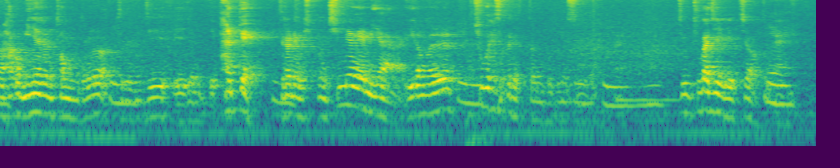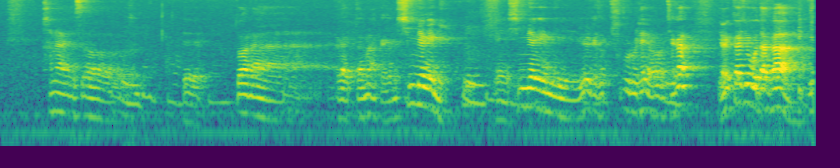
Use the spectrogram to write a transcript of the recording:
을 하고 민예 전통들을 어떻게든지 이- 좀 이- 밝게 드러내고 싶은 신명의 미야 이런 걸 추구해서 그랬던 부분이 있습니다. 네. 지금 두 가지 얘기했죠. 예. 네. 하나에서 네, 또 하나가 있다면 아까 얘기한 신명의 미. 음. 예, 신명의 미를 계속 추구를 해요. 제가 여기까지 오다가 이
